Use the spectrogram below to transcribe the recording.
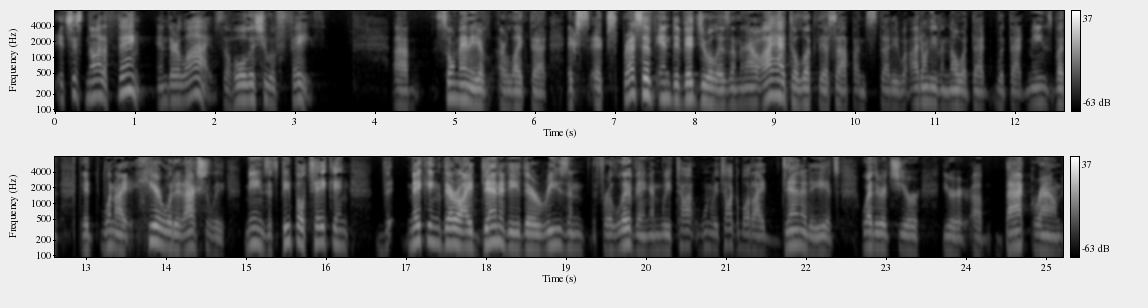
it's just not a thing in their lives. The whole issue of faith. Um, so many are like that. Ex- expressive individualism. Now, I had to look this up and study. I don't even know what that what that means, but it, when I hear what it actually means, it's people taking making their identity their reason for living. And we talk when we talk about identity, it's whether it's your your uh, background,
